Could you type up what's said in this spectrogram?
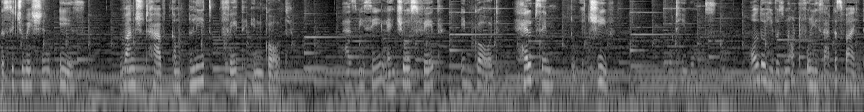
the situation is, one should have complete faith in God. As we see, Lencho's faith in God helps him to achieve what he wants. Although he was not fully satisfied,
